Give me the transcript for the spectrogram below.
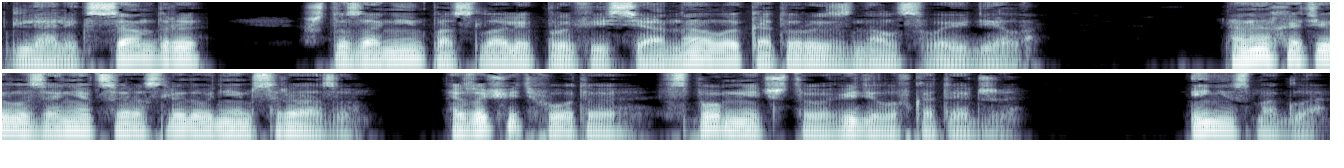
Для Александры, что за ним послали профессионала, который знал свое дело. Она хотела заняться расследованием сразу, изучить фото, вспомнить, что видела в коттедже. И не смогла.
